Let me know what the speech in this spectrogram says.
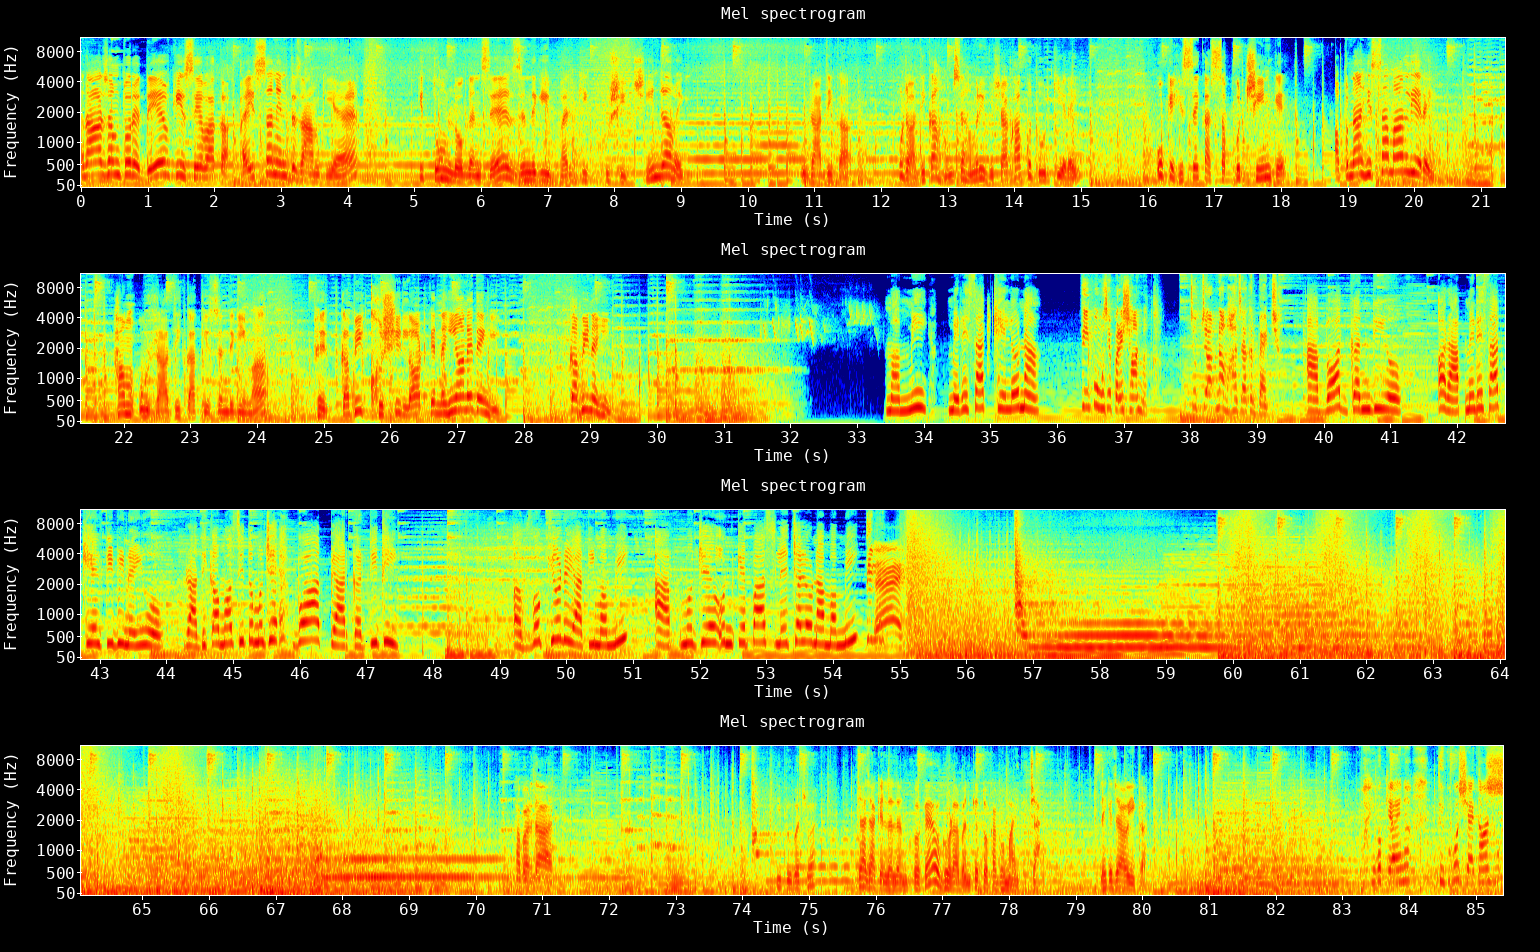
और आज हम तोरे देव की सेवा का ऐसा इंतज़ाम किया है कि तुम लोगन से ज़िंदगी भर की खुशी छीन जाएगी राधिका राधिका हमसे हमारी विशाखा को दूर किए रही। उके हिस्से का सब कुछ छीन के अपना हिस्सा मान लिए रही। हम उ राधिका की ज़िंदगी में फिर कभी खुशी लौट के नहीं आने देंगी। कभी नहीं। मम्मी मेरे साथ खेलो ना। दीपू मुझे परेशान मत करो। चुपचाप ना वहाँ जाकर बैठ जाओ आप बहुत गंदी हो और आप मेरे साथ खेलती भी नहीं हो। राधिका मौसी तो मुझे बहुत प्यार करती थी। अब वो क्यों नहीं आती मम्मी? आप मुझे उनके पास ले चलो ना मम्मी। खबरदार। टीपू बचुआ जा जाके ललन को कह और घोड़ा बन के तोका घुमाई दे जा। लेके जाओ ई का भाई वो क्या है ना? दीपू वो शैतान हो।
